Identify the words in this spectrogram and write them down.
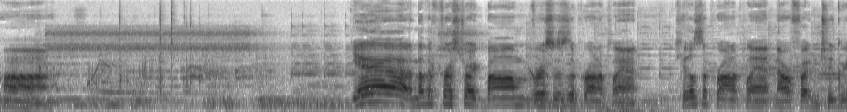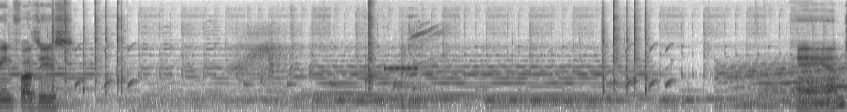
Huh. Yeah, another first strike bomb versus the piranha plant. Kills the piranha plant. Now we're fighting two green fuzzies. And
